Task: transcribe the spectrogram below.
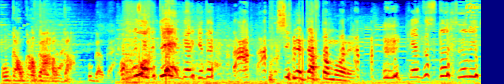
Ουγκα, ουγκα, ουγκα, ουγκα. Ουγκα, ουγκα. Οχ, τι! Δεν έρχεται. Πώς γίνεται αυτό μωρέ! Και τους τέσσερις.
